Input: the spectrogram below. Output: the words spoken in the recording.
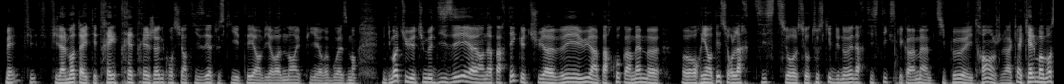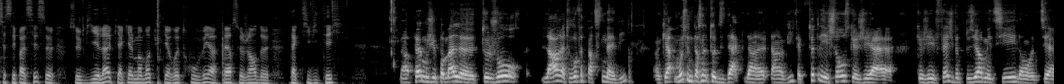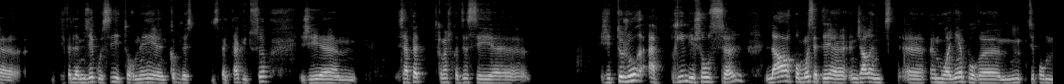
mais finalement, tu as été très, très, très jeune, conscientisé à tout ce qui était environnement et puis euh, reboisement. Mais dis-moi, tu, tu, me disais euh, en aparté que tu avais eu un parcours quand même euh, orienté sur l'artiste, sur, sur, tout ce qui est du domaine artistique, ce qui est quand même un petit peu étrange. À, quel moment ça s'est passé, ce, ce biais-là, et puis à quel moment tu t'es retrouvé à faire ce genre d'activité? En fait, moi, j'ai pas mal toujours. L'art a toujours fait partie de ma vie. moi, je suis une personne autodidacte dans, la vie. Fait que toutes les choses que j'ai que j'ai fait. J'ai fait plusieurs métiers, euh, j'ai fait de la musique aussi, des tournées, une coupe de, spectacles et tout ça. J'ai, euh, ça fait, comment je pourrais dire, c'est, euh, j'ai toujours appris les choses seul. L'art, pour moi, c'était un, genre, un moyen pour, pour,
